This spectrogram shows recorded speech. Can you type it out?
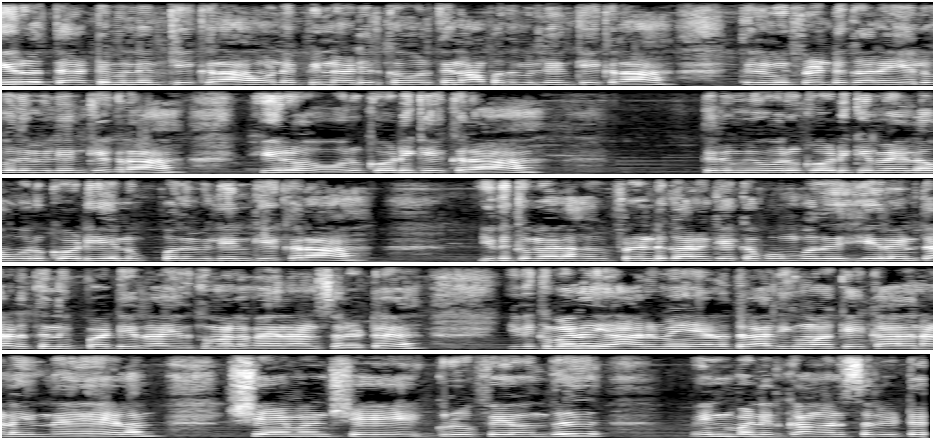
ஹீரோ தேர்ட்டி மில்லியன் கேட்குறான் உடனே பின்னாடி இருக்க ஒருத்தன் நாற்பது மில்லியன் கேட்குறான் திரும்பி ஃப்ரெண்டுக்காரன் எழுபது மில்லியன் கேட்குறான் ஹீரோ ஒரு கோடி கேட்குறான் திரும்பி ஒரு கோடிக்கு மேலே ஒரு கோடியே முப்பது மில்லியன் கேட்குறான் இதுக்கு மேலே ஃப்ரெண்டுக்காரன் கேட்க போகும்போது ஹீரோயின் தடுத்து நிப்பாட்டிடுறா. இதுக்கு மேலே வேணான்னு சொல்லிட்டு. இதுக்கு மேலே யாருமே ஏலத்தில் அதிகமாக கேட்காதனால இந்த ஏலம் ஷேமன் ஷே குரூப்பே வந்து வின் பண்ணியிருக்காங்கன்னு சொல்லிட்டு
